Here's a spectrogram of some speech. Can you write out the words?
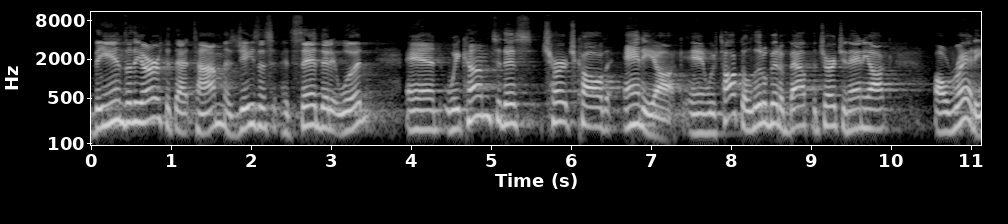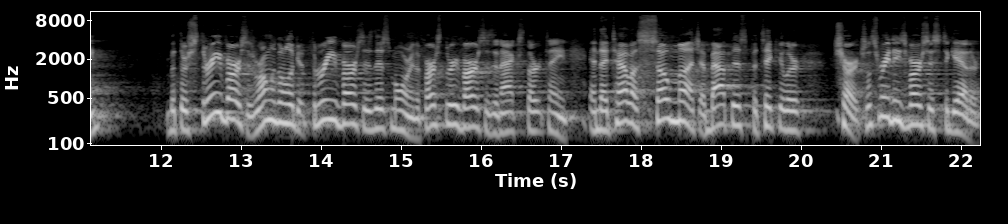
the ends of the earth at that time, as Jesus had said that it would. And we come to this church called Antioch. And we've talked a little bit about the church in Antioch already. But there's three verses. We're only going to look at three verses this morning. The first three verses in Acts 13. And they tell us so much about this particular church. Let's read these verses together.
